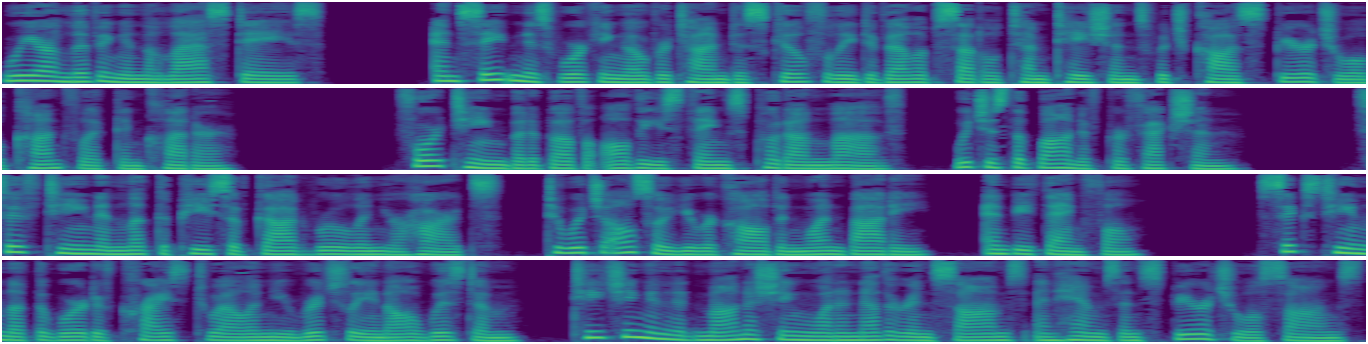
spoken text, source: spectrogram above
We are living in the last days. And Satan is working overtime to skillfully develop subtle temptations which cause spiritual conflict and clutter. 14 But above all these things, put on love, which is the bond of perfection. 15 And let the peace of God rule in your hearts, to which also you were called in one body, and be thankful. 16 Let the word of Christ dwell in you richly in all wisdom, teaching and admonishing one another in psalms and hymns and spiritual songs,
